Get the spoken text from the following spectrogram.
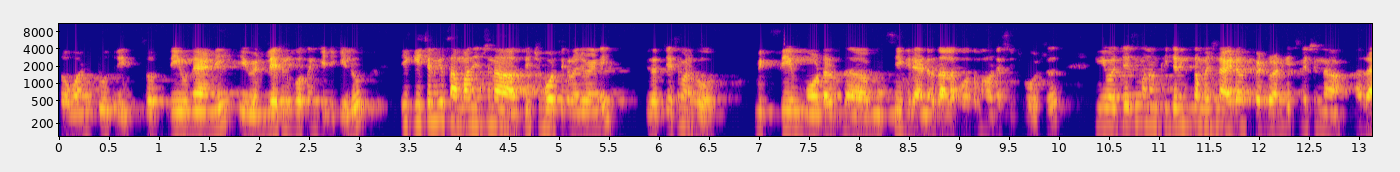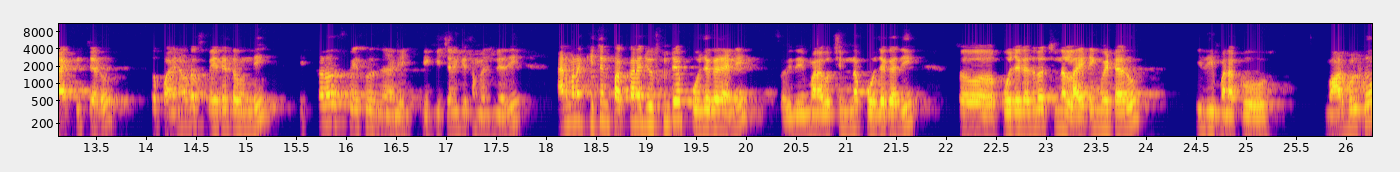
So one two three so three ఉన్నాయండి ఈ వెంటిలేషన్ కోసం కిటికీలు. ఈ కిచెన్కి సంబంధించిన స్విచ్ బోర్డ్స్ ఇక్కడ చూడండి. ఇది వచ్చేసి మనకు మిక్సీ మోటార్ మిక్సీ గ్రైండర్ దాని కోసం ఉండే స్విచ్ బోర్డ్స్ ఇవి వచ్చేసి మనం కిచెన్కి సంబంధించిన ఐటమ్స్ పెట్టుకోవడానికి చిన్న చిన్న ర్యాక్స్ ఇచ్చారు. సో పైన కూడా స్పేస్ అయితే ఉంది. ఇక్కడ స్పేస్ ఉందండి ఈ కిచెన్కి సంబంధించినది. అండ్ మన కిచెన్ పక్కనే చూసుకుంటే పూజ గది అండి. సో ఇది మనకు చిన్న పూజ గది. సో పూజ గదిలో చిన్న లైటింగ్ పెట్టారు. ఇది మనకు మార్బుల్తో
